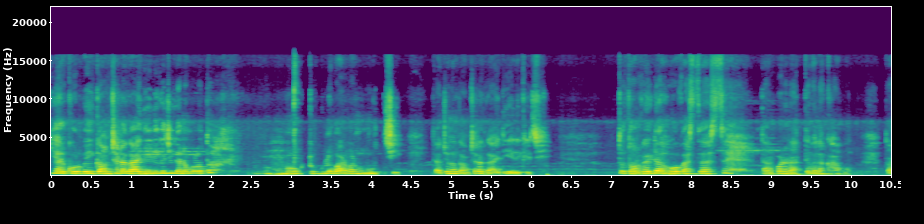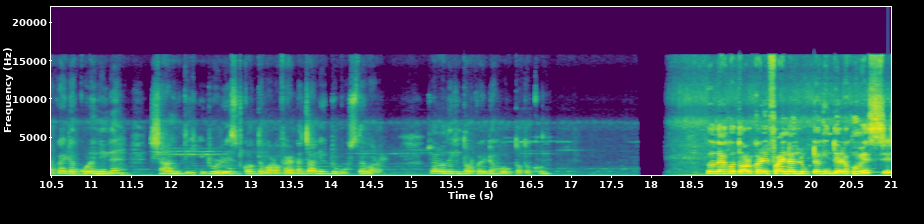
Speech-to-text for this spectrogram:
কি আর করব, এই গামছাটা গায়ে দিয়ে রেখেছি কেন বলো তো? মুখ টুকগুলো বারবার মুছছি, তার জন্য গামছাটা গায়ে দিয়ে রেখেছি। তো তরকারিটা হোক আস্তে আস্তে, তারপরে রাত্রেবেলা খাব। তরকারিটা করে নিলে শান্তি, একটু রেস্ট করতে পারো, ফ্যানটা চালিয়ে একটু বসতে পারো। চলো দেখি তরকারিটা হোক ততক্ষণ। তো দেখো তরকারির ফাইনাল লুকটা কিন্তু এরকম এসছে।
